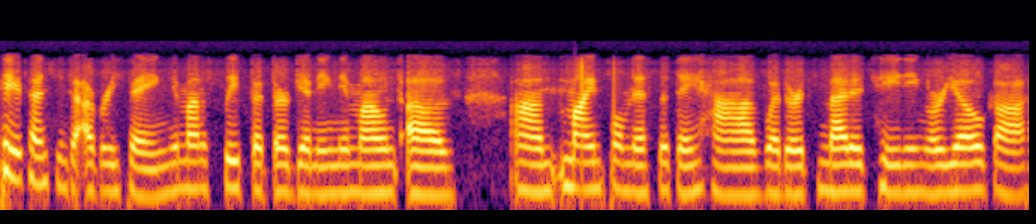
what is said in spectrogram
pay attention to everything the amount of sleep that they're getting, the amount of um, mindfulness that they have, whether it's meditating or yoga,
